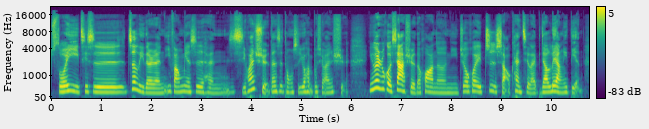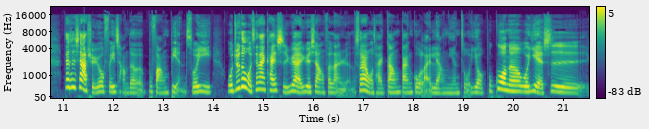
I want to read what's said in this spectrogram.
所以其实这里的人一方面是很喜欢雪，但是同时又很不喜欢雪，因为如果下雪的话呢，你就会至少看起来比较亮一点，但是下雪又非常的不方便。所以我觉得我现在开始越来越像芬兰人，虽然我才刚搬过来两年左右，不过呢，我也是。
